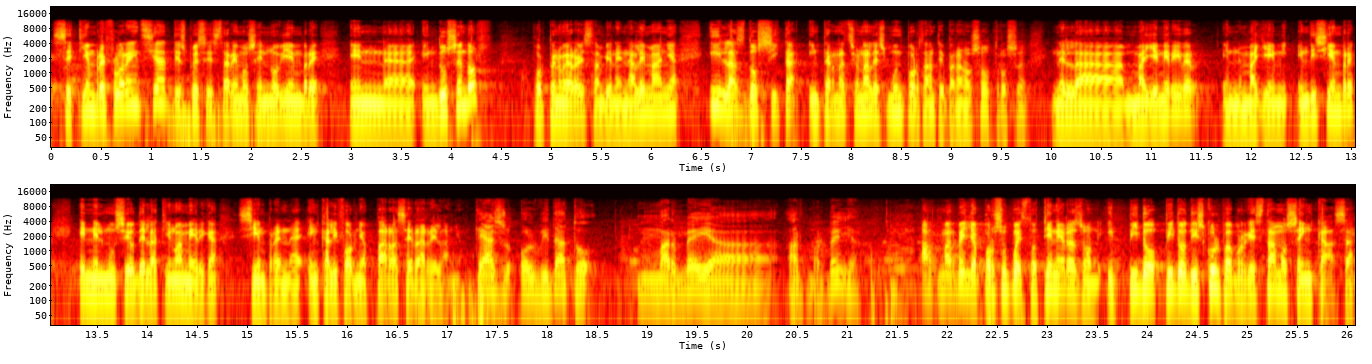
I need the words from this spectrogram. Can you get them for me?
Septiembre Florencia, después estaremos en noviembre en, uh, en Düsseldorf, por primera vez también en Alemania, y las dos citas internacionales muy importantes para nosotros, en la Miami River, en Miami en diciembre, en el Museo de Latinoamérica, siempre en, en California, para cerrar el año. ¿Te has olvidado Marbella, Art Marbella? Art Marbella, por supuesto, tiene razón, y pido, pido disculpas porque estamos en casa.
